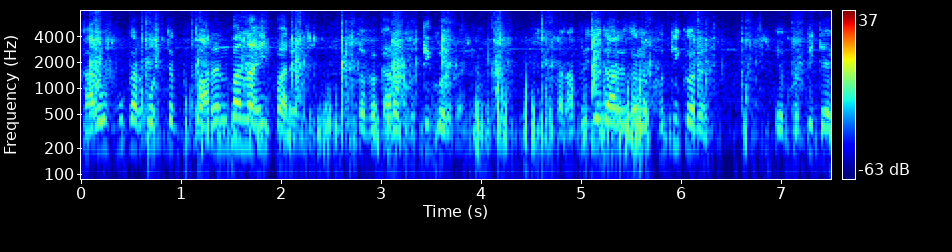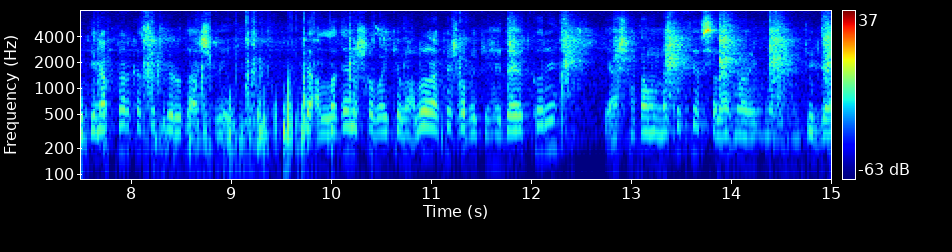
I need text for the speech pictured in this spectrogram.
কারও উপকার করতে পারেন বা নাই পারেন, তবে কারও ক্ষতি করবেন না। কারণ আপনি যদি আরেকজনের ক্ষতি করেন এই ক্ষতিটা একদিন আপনার কাছে ফেরত আসবে। আল্লাহ যেন সবাইকে ভালো রাখে, সবাইকে হেদায়ত করে। এই আশা কামনা করছি। আসসালামু আলাইকুম রহমতুল্লাহ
